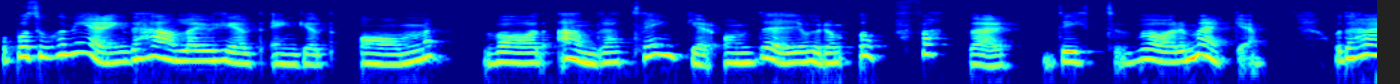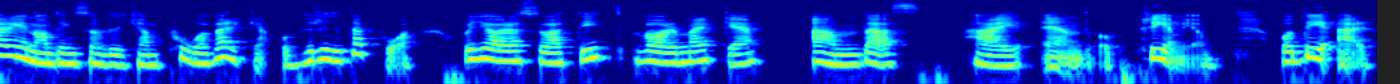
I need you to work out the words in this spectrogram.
Och positionering, det handlar ju helt enkelt om vad andra tänker om dig och hur de uppfattar ditt varumärke. Och det här är ju någonting som vi kan påverka och vrida på och göra så att ditt varumärke andas high-end och premium. Och det är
